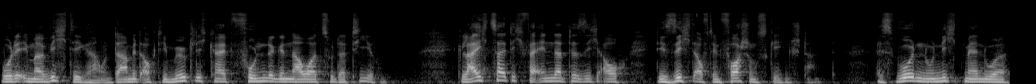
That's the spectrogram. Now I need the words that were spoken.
wurde immer wichtiger und damit auch die Möglichkeit, Funde genauer zu datieren. Gleichzeitig veränderte sich auch die Sicht auf den Forschungsgegenstand. Es wurden nun nicht mehr nur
